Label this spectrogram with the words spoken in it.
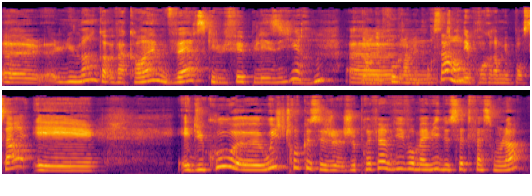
euh, l'humain va quand même vers ce qui lui fait plaisir. Mhm. on est programmé pour ça, hein. On est programmé pour ça et et du coup euh, oui je trouve que je, je préfère vivre ma vie de cette façon là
